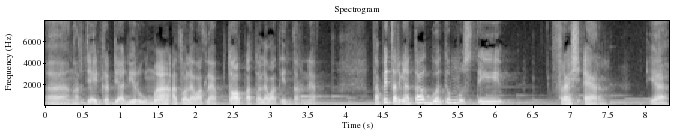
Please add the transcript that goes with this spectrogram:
uh, ngerjain kerjaan di rumah atau lewat laptop atau lewat internet. Tapi ternyata gue tuh mesti fresh air ya.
